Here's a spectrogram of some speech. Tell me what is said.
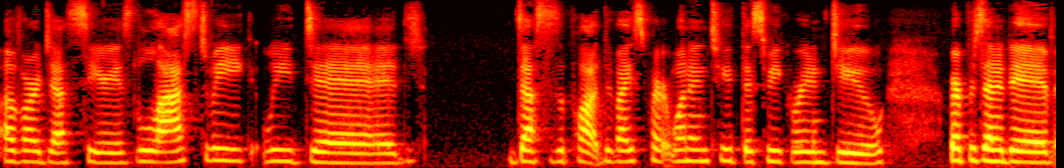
of our death series. Last week we did Death as a Plot Device part one and two. This week we're going to do representative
